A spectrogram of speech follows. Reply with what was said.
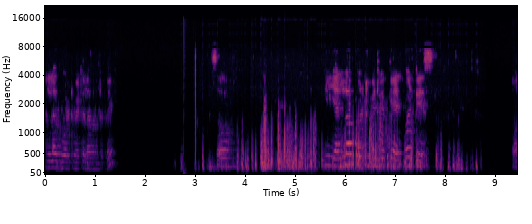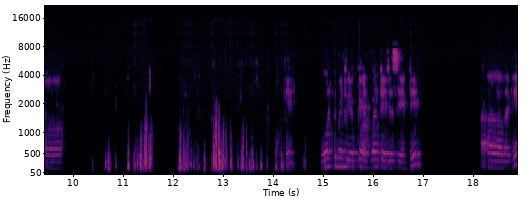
అనలాగ్ వోల్ట్ మీటర్ ఇలా ఉంటుంది? సో ఈ అనలాగ్ వోల్ట్ మీటర్ యొక్క అడ్వాంటేజ్ ఓకే వోల్ట్మీటర్ యొక్క అడ్వాంటేజెస్ ఏంటి? Uh, అలాగే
